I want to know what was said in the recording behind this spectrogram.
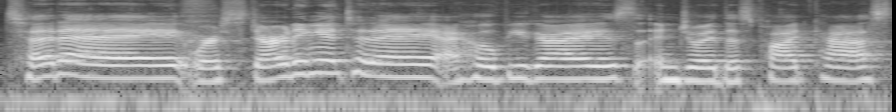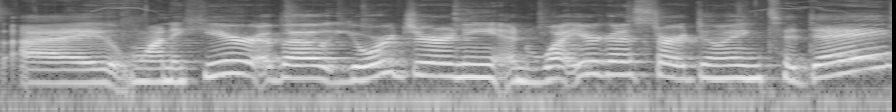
Today. We're starting it today. I hope you guys enjoyed this podcast. I want to hear about your journey and what you're going to start doing today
